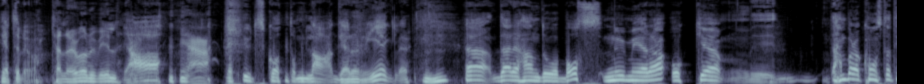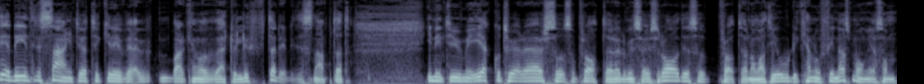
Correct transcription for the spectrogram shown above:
Heter det va? Kalla det vad du vill. Ja, Ja. ett utskott om lagar och regler. Eh, där är han då boss numera och eh, han bara konstaterar, det är intressant och jag tycker det bara kan vara värt att lyfta det lite snabbt att i en intervju med Eko tror jag det är så, så pratar han, med Sveriges Radio så pratar han om att jo det kan nog finnas många som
